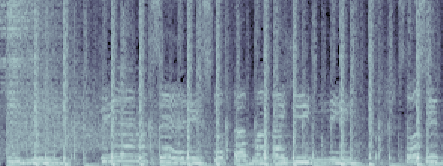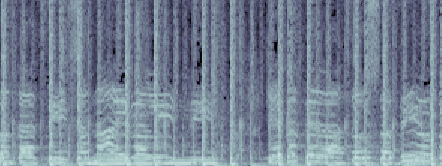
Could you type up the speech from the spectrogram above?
συνεχίζει Φίλε να ξέρεις το θαύμα θα γίνει. Στο σύμπαν θα έρθει ξανά η γαλήνη. Και κάθε λάθος θα διορθώσει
